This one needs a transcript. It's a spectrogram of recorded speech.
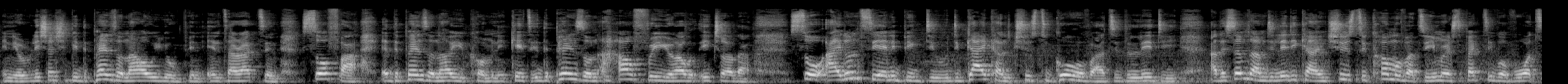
in your relationship. It depends on how you've been interacting so far. It depends on how you communicate. It depends on how free you are with each other. So I don't see any big deal. The guy can choose to go over to the lady. At the same time, the lady lady can choose to come over to him irrespective of what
